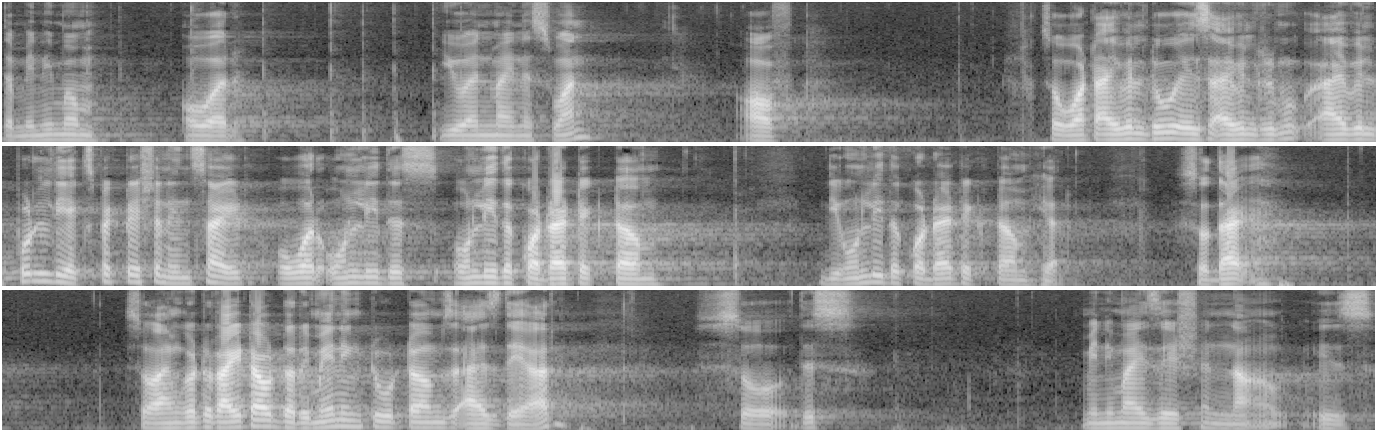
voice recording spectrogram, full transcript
the minimum over u n minus 1 of. So, what I will do is I will remove I will pull the expectation inside over only this only the quadratic term the only the quadratic term here. So, that so I am going to write out the remaining two terms as they are. So, this minimization now is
